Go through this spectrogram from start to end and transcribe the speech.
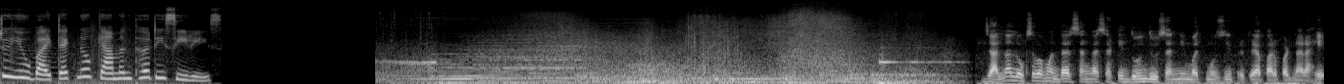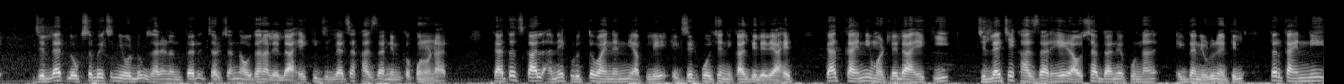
to you by Techno Camon 30 series. जालना लोकसभा मतदारसंघासाठी दोन दिवसांनी मतमोजणी प्रक्रिया पार पडणार आहे. जिल्ह्यात लोकसभेची निवडणूक झाल्यानंतर चर्चांना उधाण आलेलं आहे की जिल्ह्याचा खासदार नेमकं कोण होणार? त्यातच काल अनेक वृत्तवाहिन्यांनी आपले एक्झिट पोलचे निकाल दिलेले आहेत. त्यात काहींनी म्हटलेलं आहे की जिल्ह्याचे खासदार हे रावसाहेब दानवे पुन्हा एकदा निवडून येतील. तर काहींनी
